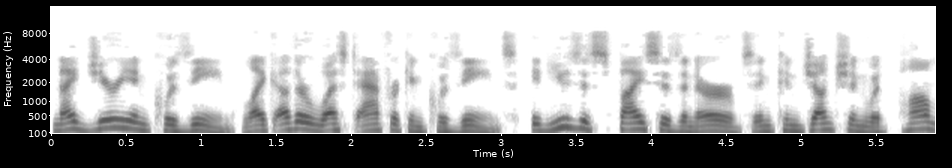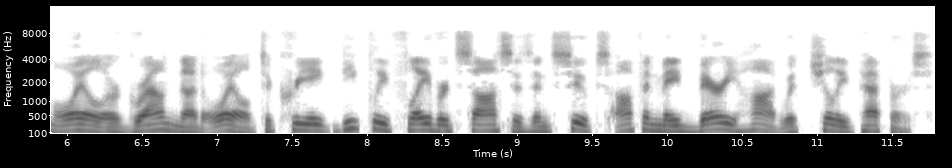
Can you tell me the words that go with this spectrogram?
Nigerian cuisine, like other West African cuisines, it uses spices and herbs in conjunction with palm oil or groundnut oil to create deeply flavored sauces and soups often made very hot with chili peppers.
